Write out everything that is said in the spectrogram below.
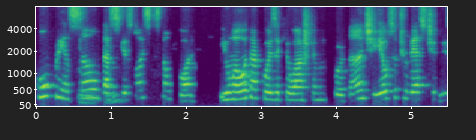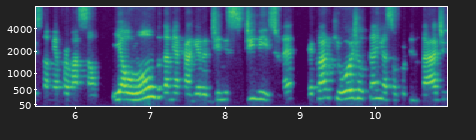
compreensão uhum. das questões que estão fora. E uma outra coisa que eu acho que é muito importante, eu se eu tivesse tido isso na minha formação e ao longo da minha carreira de início, de início, né? É claro que hoje eu tenho essa oportunidade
